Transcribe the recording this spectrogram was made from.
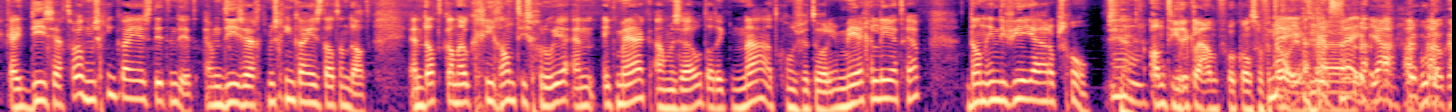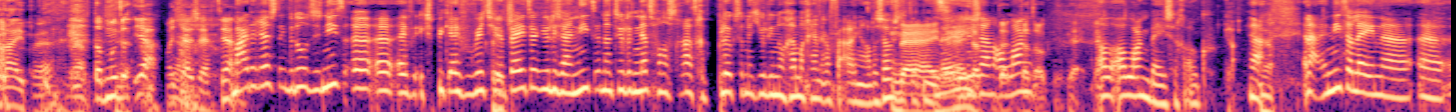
Kijk, die zegt, oh, misschien kan je eens dit en dit. En die zegt, misschien kan je eens dat en dat. En dat kan ook gigantisch groeien. En ik merk aan mezelf dat ik na het conservatorium meer geleerd heb... dan in die vier jaar op school. Ja. Anti-reclame voor conservatorium. nee, ja, Het moet ook rijpen, hè? Ja. dat moet, ja, wat jij zegt. Ja. Maar de rest, ik bedoel, het is niet... eh, eh, even, ik spreek even Richie en Peter. Jullie zijn niet eh, natuurlijk net van de straat geplukt... en dat jullie nog helemaal geen ervaring hadden. Zo zit het niet. nee, jullie dat- zijn al dat- lang, dat ook. Al, al lang bezig ook. Ja. Ja. Ja. En, nou, en niet alleen eh, eh,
